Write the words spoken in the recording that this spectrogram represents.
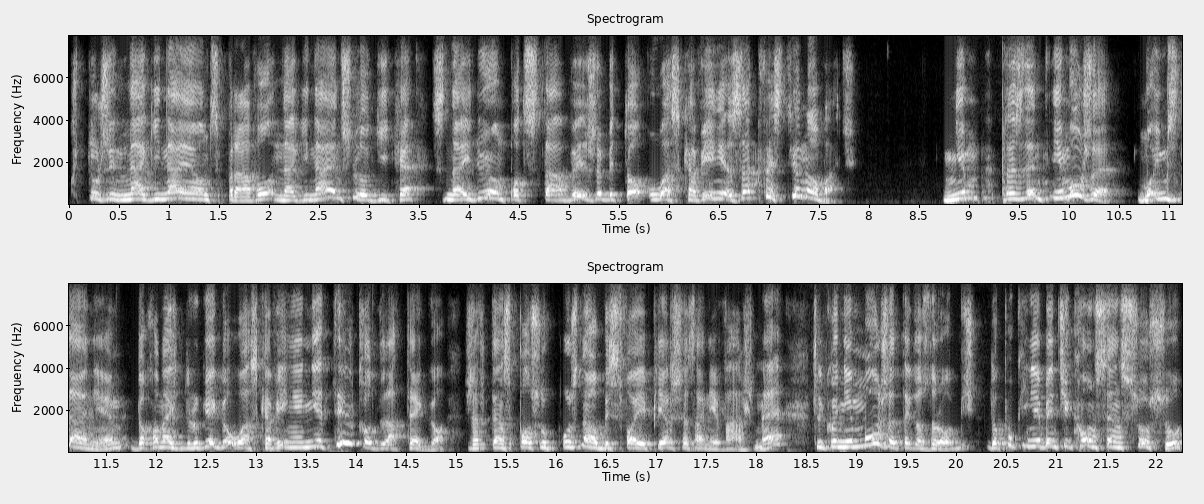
którzy naginając prawo, naginając logikę, znajdują podstawy, żeby to ułaskawienie zakwestionować. Nie, prezydent nie może, moim zdaniem, dokonać drugiego ułaskawienia nie tylko dlatego, że w ten sposób uznałby swoje pierwsze za nieważne, tylko nie może tego zrobić, dopóki nie będzie konsensusu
